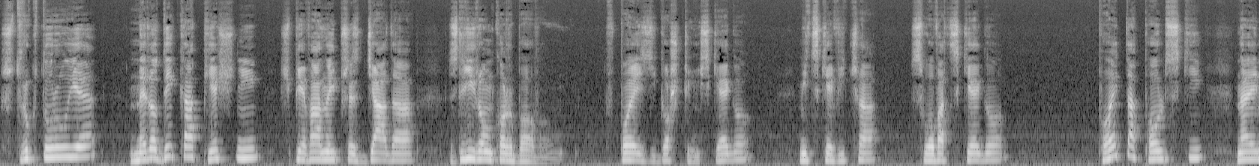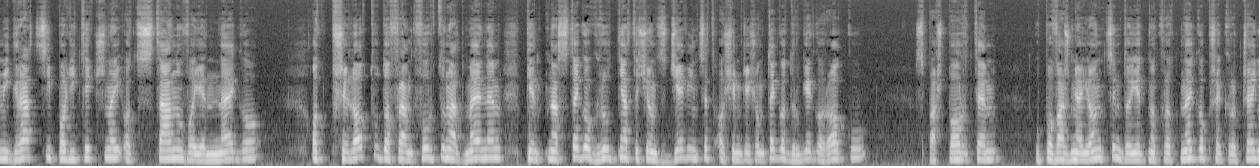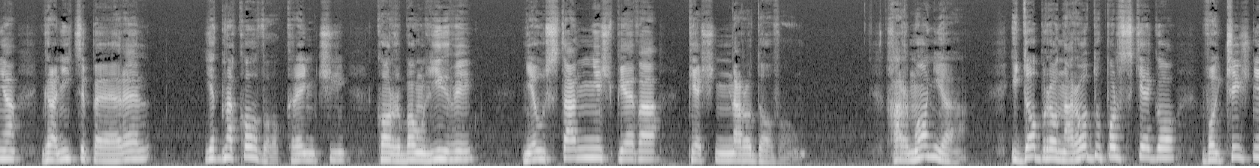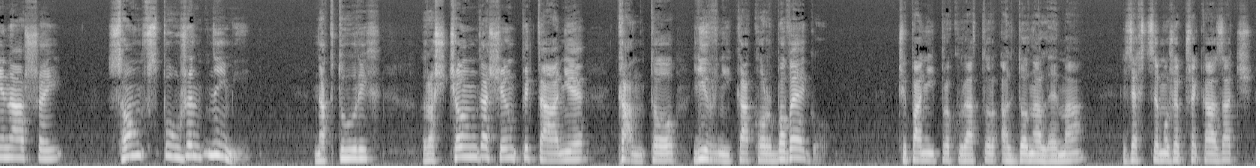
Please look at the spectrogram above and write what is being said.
strukturuje melodyka pieśni śpiewanej przez dziada z lirą korbową w poezji Goszczyńskiego, Mickiewicza, Słowackiego. Poeta polski na emigracji politycznej od stanu wojennego, od przylotu do Frankfurtu nad Menem 15 grudnia 1982 roku z paszportem upoważniającym do jednokrotnego przekroczenia granicy PRL, jednakowo kręci korbą liry, nieustannie śpiewa pieśń narodową. Harmonia i dobro narodu polskiego w ojczyźnie naszej są współrzędnymi, na których rozciąga się pytanie kanto lirnika korbowego. Czy pani prokurator Aldona Lema zechce może przekazać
